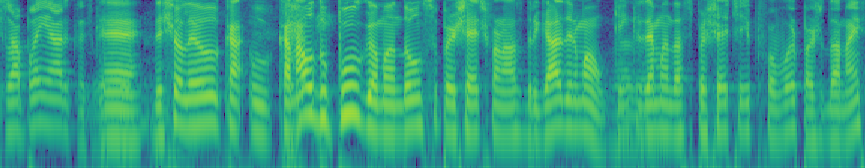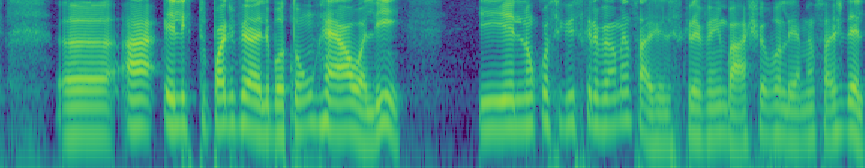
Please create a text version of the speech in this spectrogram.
outros apanharam, que não esqueceu. É, deixa eu ler o, ca- o canal do Puga mandou um superchat pra nós. Obrigado, irmão. Quem Valeu. quiser mandar superchat aí, por favor, pra ajudar nós. Ah, ah, ele, tu pode ver, ele botou um real ali e ele não conseguiu escrever uma mensagem. Ele escreveu embaixo, eu vou ler a mensagem dele.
